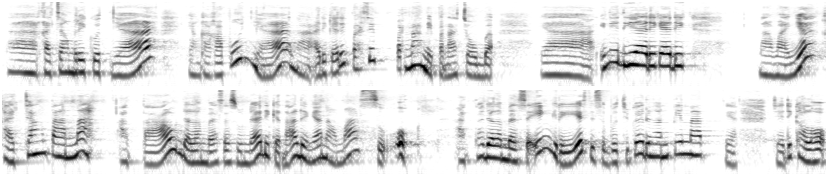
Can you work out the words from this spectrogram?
Nah, kacang berikutnya yang kakak punya, nah adik-adik pasti pernah nih pernah coba. Ya, ini dia adik-adik. Namanya kacang tanah atau dalam bahasa Sunda dikenal dengan nama suuk. atau dalam bahasa Inggris disebut juga dengan peanut ya. Jadi kalau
